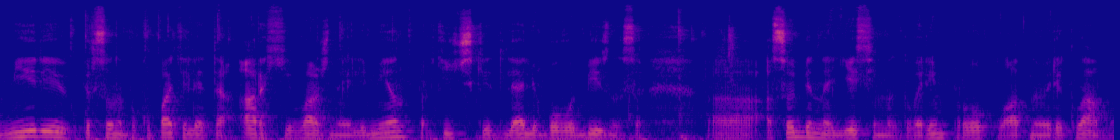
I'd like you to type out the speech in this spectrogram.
мире персона покупателя это архиважный элемент практически для любого бизнеса. А, особенно если мы говорим про платную рекламу.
